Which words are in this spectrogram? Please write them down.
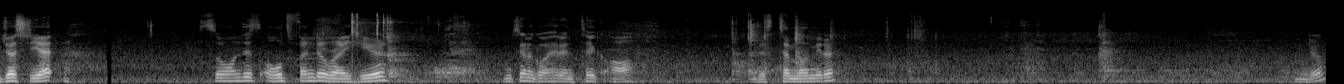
just yet. So on this old fender right here, I'm just gonna go ahead and take off this 10 millimeter. There you go.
